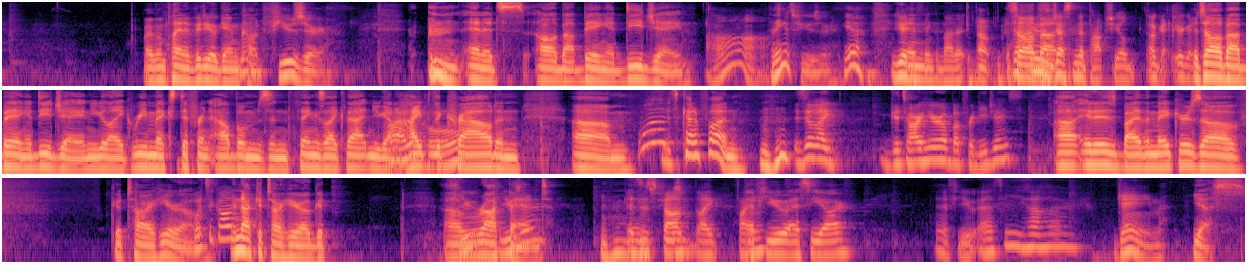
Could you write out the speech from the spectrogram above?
I've been playing a video game called Fuser, and it's all about being a DJ. oh, I think it's Fuser. Yeah. you had And to think about it. Oh, it's all I'm about- adjusting the pop shield. Okay, you're good. It's all about being a DJ, and you like remix different albums and things like that, and you got to Oh, hype be the crowd, and um, What? it's kind of fun. hmm Is it like Guitar Hero but for DJs? Uh, it is by the makers of Guitar Hero. What's it called? Or not Guitar Hero, gu- uh, Fu- Rock Fuser? Band. Is it spelled like? F U S E R. F U S E R game. Yes.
